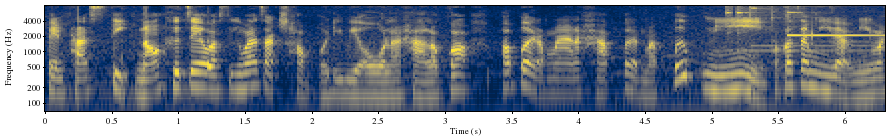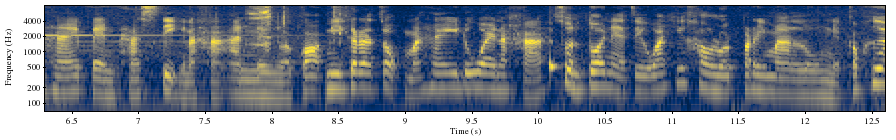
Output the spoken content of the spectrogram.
เป็นพลาสติกเนาะคือเจลอะซื้อมาจากช็อป ODBO นะคะ แล้วก็พอเปิดออกมานะคะ เปิดมาปุ๊บนี่เขาก็จะมีแบบนี้มาให้เป็นพลาสติกนะคะ อันหนึงแล้วก็มีกระจกมาให้ด้วยนะคะ ส่วนตัวเนี่ยเจลว่าที่เขาลดปริมาณลงเนี่ยก็เพื่อ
